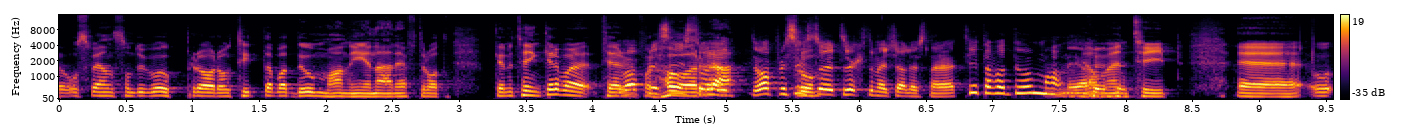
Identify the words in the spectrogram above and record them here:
och Svensson du var upprörd och titta vad dum han är när efteråt. Kan du tänka dig vad Det Terry var får precis, så, höra? det var precis från- så jag uttryckte mig, kära lyssnare. Titta vad dum han är. Ja men typ. Eh, och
